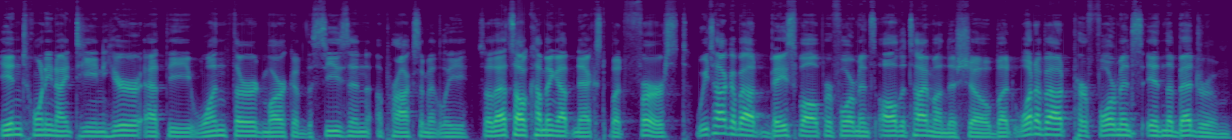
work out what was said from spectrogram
in 2019 here at the one third mark of the season, approximately. So that's all coming up next. But first, we talk about baseball performance all the time on this show. But what about performance in the bedroom?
